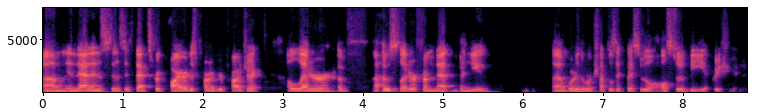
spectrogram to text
Um, in that instance, if that's required as part of your project, a letter of a host letter from that venue uh, where the workshop will take place will also be appreciated.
